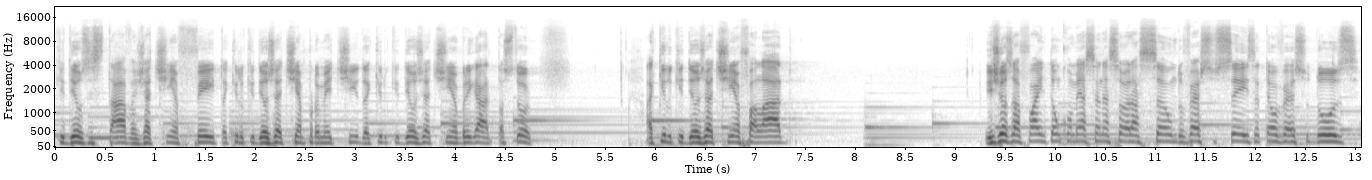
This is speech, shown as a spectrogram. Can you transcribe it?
que Deus estava, já tinha feito, aquilo que Deus já tinha prometido, aquilo que Deus já tinha, obrigado, pastor, aquilo que Deus já tinha falado. E Josafá então começa nessa oração, do verso 6 até o verso 12.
